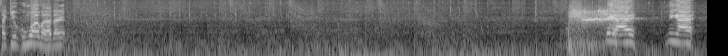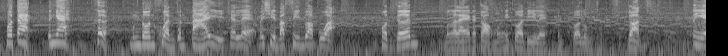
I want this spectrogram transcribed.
สกิลกูมั่วหมดแล้วตอนนี้ นี่ไงหัวแตกเป็นไงเฮ้มึงโดนข่วนจนตายแค่แหละ ไม่ฉีดวัคซีนด้วยกูอะโหดเกิน มึงอะไรกระจอกมึงนี่ตัวดีเลยเป็นตัวลุมสุดยอด นี่ไง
